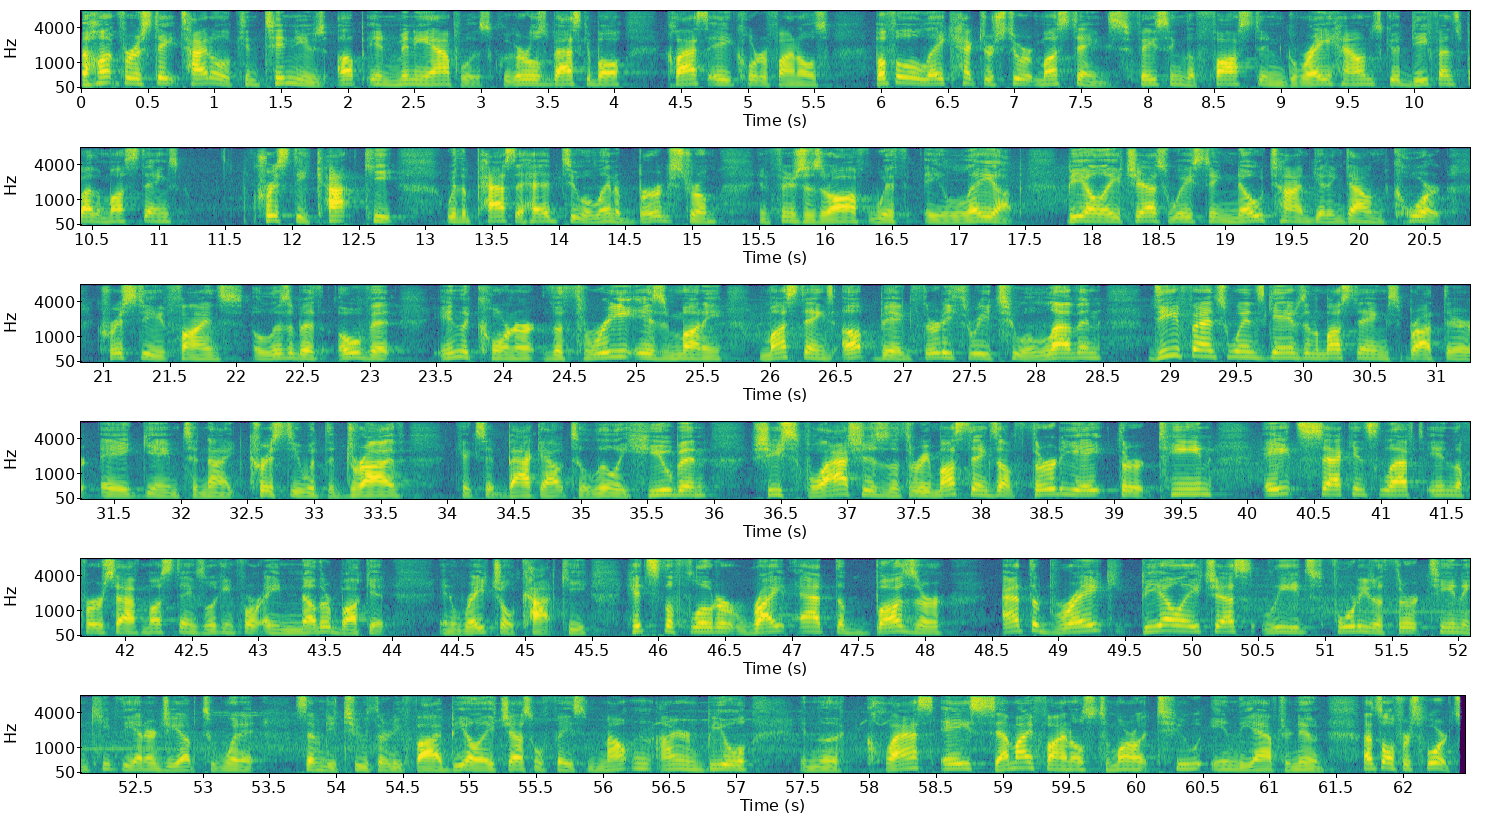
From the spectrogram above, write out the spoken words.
The hunt for a state title continues up in Minneapolis. Girls basketball Class A quarterfinals. Buffalo Lake Hector Stewart Mustangs facing the Fosston Greyhounds. Good defense by the Mustangs. Christy Kotke with a pass ahead to Elena Bergstrom and finishes it off with a layup. BLHS wasting no time getting down court. Christy finds Elizabeth Ovit in the corner. The three is money. Mustangs up big 33 to 11. Defense wins games and the Mustangs brought their A game tonight. Christy with the drive kicks it back out to Lily Hubin. She splashes the three. Mustangs up 38 13. Eight seconds left in the first half. Mustangs looking for another bucket. And Rachel Kotke hits the floater right at the buzzer. At the break, BLHS leads 40 to 13 and keep the energy up to win it 72-35. BLHS will face Mountain Iron Buhl in the Class A semifinals tomorrow at 2 in the afternoon. That's all for sports.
